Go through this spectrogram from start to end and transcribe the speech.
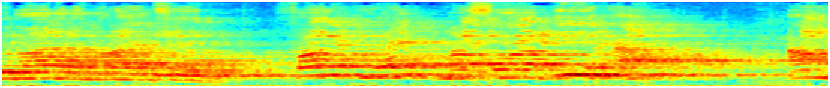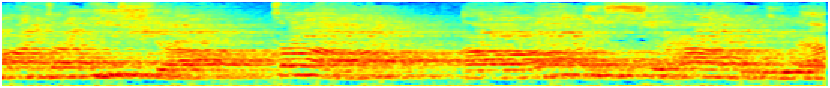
ndio maana ya haya mshairi maswabiha ambatanisha taa arai sihabi ila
